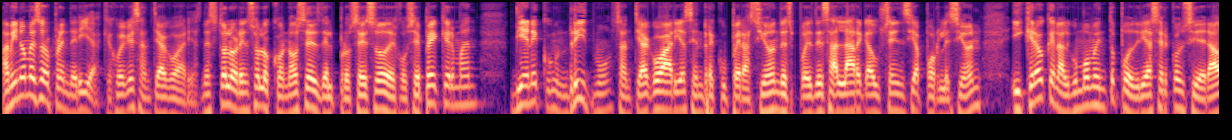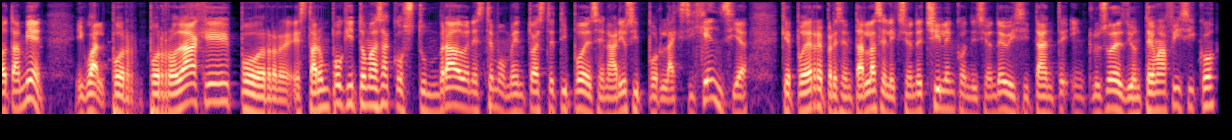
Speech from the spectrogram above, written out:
A mí no me sorprendería que juegue Santiago Arias. Néstor Lorenzo lo conoce desde el proceso de José Peckerman. Viene con ritmo Santiago Arias en recuperación después de esa larga ausencia por lesión. Y creo que en algún momento podría ser considerado también. Igual, por, por rodaje, por estar un poquito más acostumbrado en este momento a este tipo de escenarios y por la exigencia que puede representar la selección de Chile en condición de visitante, incluso desde un tema físico,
